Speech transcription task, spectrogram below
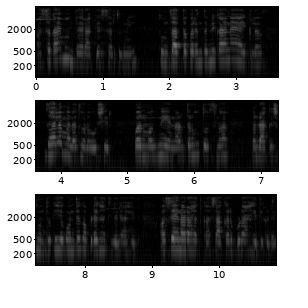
असं काय म्हणताय राकेश सर तुम्ही? तुमचं आत्तापर्यंत मी काय नाही ऐकलं. झालं मला थोडं उशीर. पण मग मी येणार तर होतोच ना. पण राकेश म्हणतो की हे कोणते कपडे घातलेले आहेत? असे येणार आहात का? साखरपुडा आहे तिकडे.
